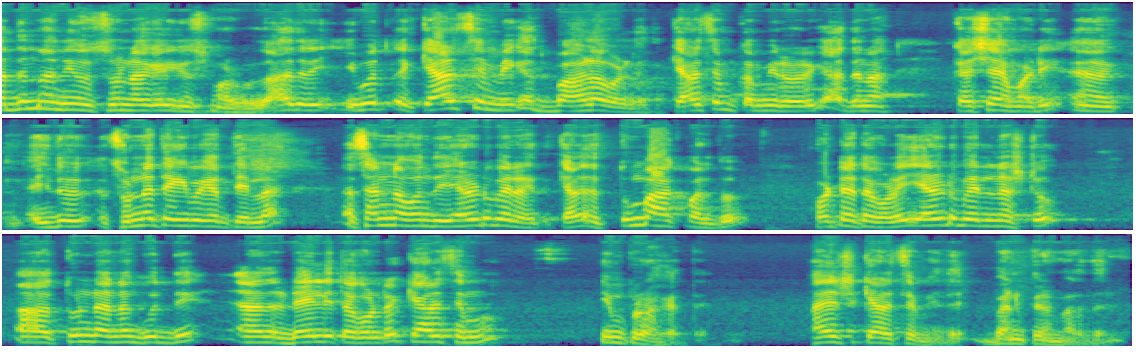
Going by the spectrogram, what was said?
ಅದನ್ನು ನೀವು ಸುಣ್ಣಾಗಿ ಯೂಸ್ ಮಾಡ್ಬೋದು. ಆದರೆ ಇವತ್ತು ಕ್ಯಾಲ್ಸಿಯಮ್ಗೆ ಅದು ಬಹಳ ಒಳ್ಳೆಯದು ಕ್ಯಾಲ್ಸಿಯಂ ಕಮ್ಮಿ ಇರೋರಿಗೆ ಅದನ್ನು ಕಷಾಯ ಮಾಡಿ ಇದು ಸುಣ್ಣ ತೆಗಿಬೇಕಂತಿಲ್ಲ. ಸಣ್ಣ ಒಂದು ಎರಡು ಬೇರೆ ತುಂಬಾ ಹಾಕ್ಬಾರ್ದು. ಹೊಟ್ಟೆ ತಗೊಳ್ಳಿ. ಎರಡು ಬೇಲಿನಷ್ಟು ತುಂಡನ ತುಂಡನ್ನು ಗುದ್ದಿ ಡೈಲಿ ತಗೊಂಡ್ರೆ ಕ್ಯಾಲ್ಸಿಯಮ್ಮು ಇಂಪ್ರೂವ್ ಆಗುತ್ತೆ. ಅಷ್ಟು ಕ್ಯಾಲ್ಸಿಯಂ ಇದೆ ಬಣ್ಪಿನ ಮರದಲ್ಲಿ.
